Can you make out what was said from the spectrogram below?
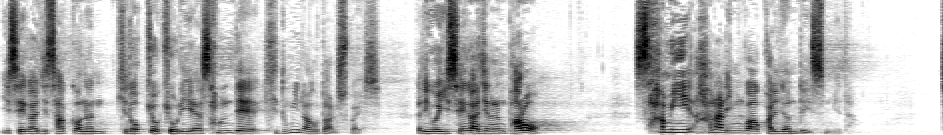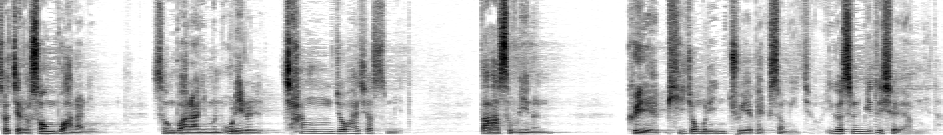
이 세 가지 사건은 기독교 교리의 3대 기둥이라고도 할 수가 있어요. 그리고 이 세 가지는 바로 삼위 하나님과 관련되어 있습니다. 첫째로 성부 하나님. 성부 하나님은 우리를 창조하셨습니다. 따라서 우리는 그의 피조물인 주의 백성이죠. 이것을 믿으셔야 합니다.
